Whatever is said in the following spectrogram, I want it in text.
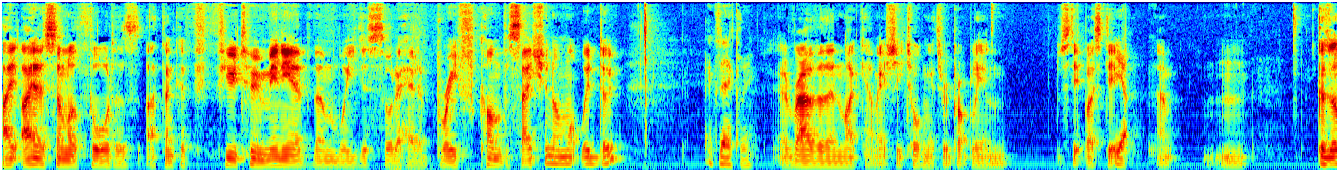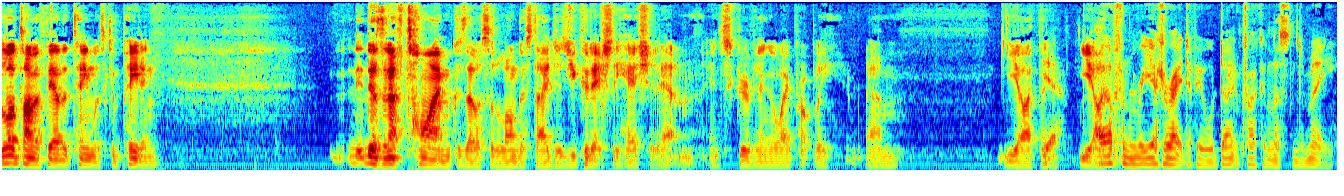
I, I had a similar thought as I think a few too many of them we just sort of had a brief conversation on what we'd do Exactly. uh, rather than like um, actually talking it through properly and step by step. Yeah. Because a lot of time if the other team was competing, th- there was enough time because they were sort of longer stages. You could actually hash it out and, and screw everything away properly. Um, yeah, I think. Yeah. Yeah, I, I, often reiterate to people, don't fucking listen to me.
